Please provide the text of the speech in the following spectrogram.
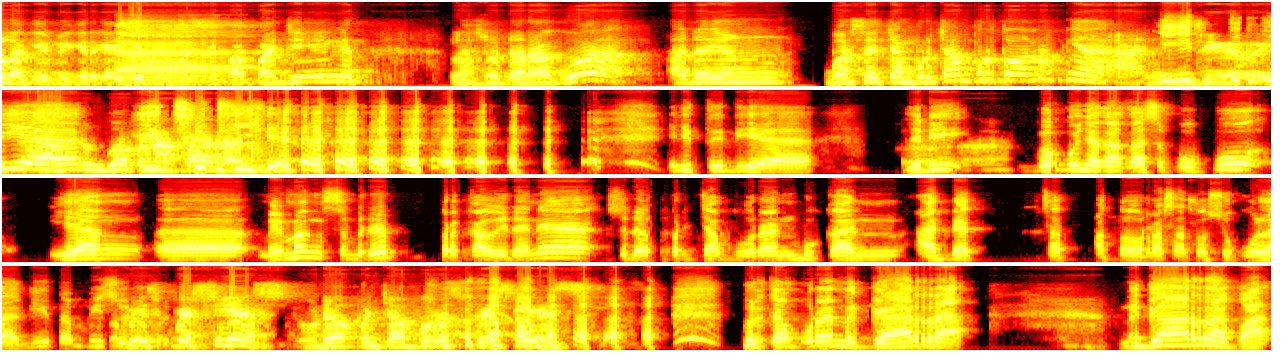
lagi mikir kayak gitu. Nah. Si Papa Ji inget lah saudara gue ada yang bahasa campur-campur tuh anaknya itu anjir dia. langsung gue Itu penasaran dia. itu dia. Jadi Heeh. gue punya kakak sepupu yang eh, memang sebenarnya perkawinannya sudah percampuran bukan adat atau ras atau suku lagi, tapi sudah Tapi spesies, udah pencampuran spesies. percampuran negara. Negara, Pak.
